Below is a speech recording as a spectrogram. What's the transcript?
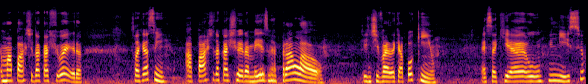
uma parte da cachoeira. Só que assim, a parte da cachoeira mesmo é pra lá, ó. Que a gente vai daqui a pouquinho. Essa aqui é o início.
